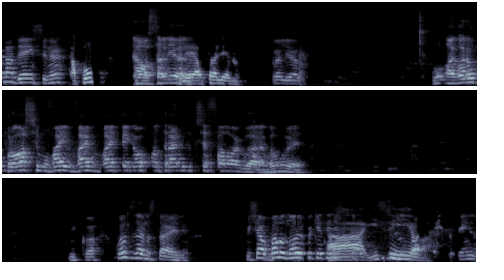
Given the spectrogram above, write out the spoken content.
canadense, né? A ponto... Não, australiano. Ele é australiano. Australiano. Agora o próximo vai, vai, vai pegar o contrário do que você falou agora. Vamos ver. Nicole. Quantos anos tá ele? Michel, fala o nome porque tem ah, gente Ah, tá... aí sim, ó. Tem...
